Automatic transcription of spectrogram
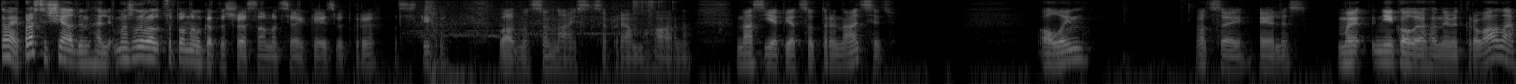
Давай, просто ще один галі. Можливо, це помилка, те, що я саме цей кейс відкрив. Це скільки? Ладно, це найс, це прям гарно. У нас є 513. Олин. Оцей Еліс. Ми ніколи його не відкривали.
